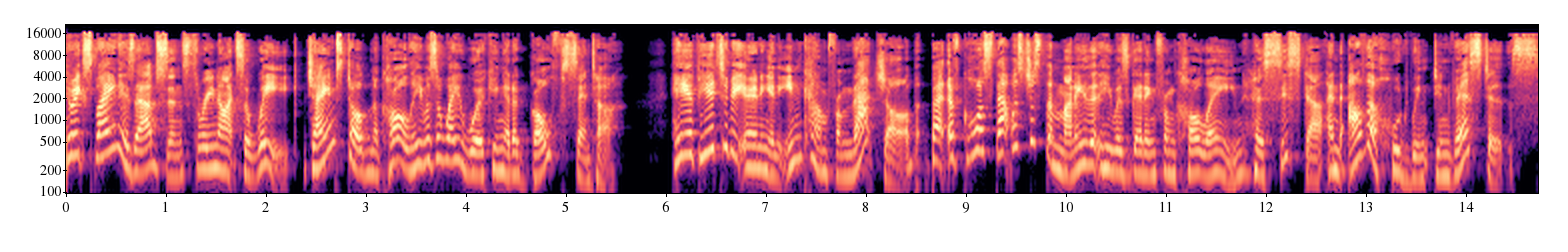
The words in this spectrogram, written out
To explain his absence three nights a week, James told Nicole he was away working at a golf centre. He appeared to be earning an income from that job, but of course that was just the money that he was getting from Colleen, her sister, and other hoodwinked investors.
